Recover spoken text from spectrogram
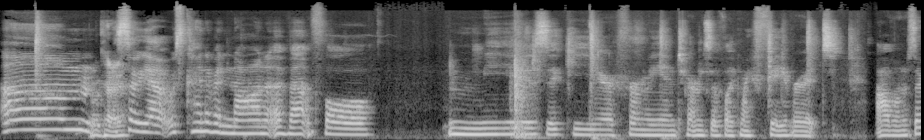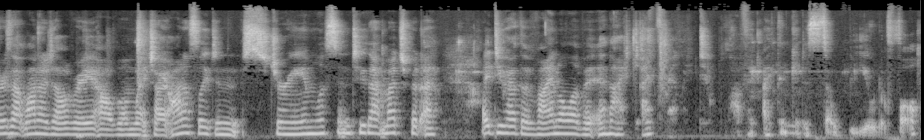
Um. Okay. So yeah, it was kind of a non-eventful music year for me in terms of like my favorite albums. There's that Lana Del Rey album, which I honestly didn't stream listen to that much, but I, I do have the vinyl of it, and I, I really do love it. I think it is so beautiful,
